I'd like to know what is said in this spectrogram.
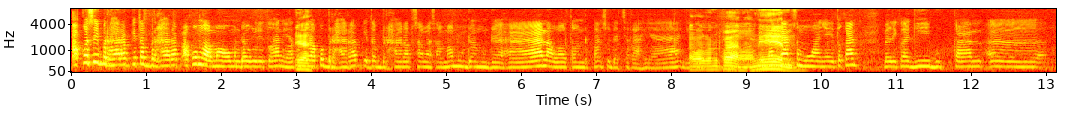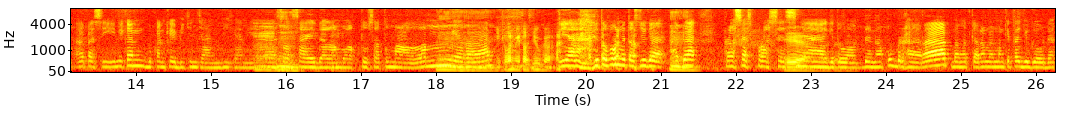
Aku sih berharap kita berharap aku nggak mau mendahului Tuhan ya, tapi Ya. aku berharap kita berharap sama-sama mudah-mudahan awal tahun depan sudah cerah ya. Gitu. Awal tahun depan, Cuman amin. kan semuanya itu kan balik lagi bukan eh, apa sih ini kan bukan kayak bikin candi kan ya Hmm. selesai dalam waktu satu malam ya kan. Itu kan mitos juga. Iya, itu pun mitos juga. Hmm. Ada proses-prosesnya Iya, gitu loh. Dan aku berharap banget karena memang kita juga udah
